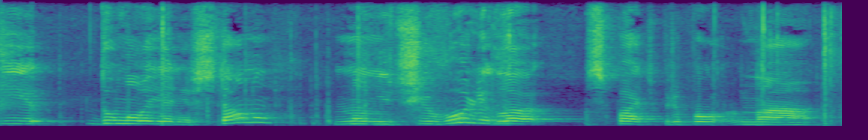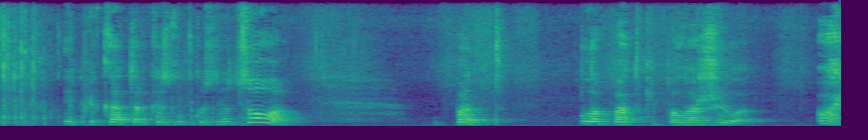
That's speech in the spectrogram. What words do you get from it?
И думала, я не встану, но ничего, легла спать припо- на аппликатор Куз- Кузнецова, под лопатки положила. Ой,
